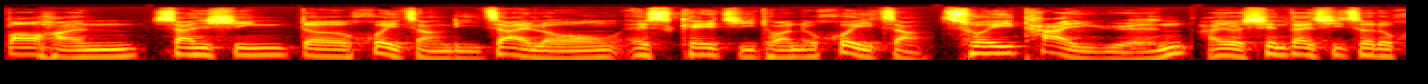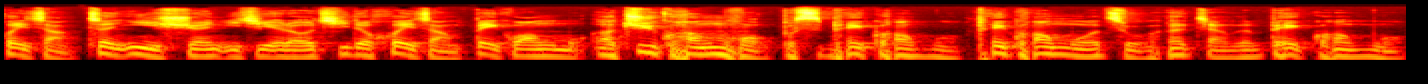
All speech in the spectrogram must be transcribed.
包含三星的会长李在龙、SK 集团的会长崔泰元，还有现代汽车的会长郑义轩，以及 LG 的会长背光膜呃聚光膜 不是背光膜，背光模组讲成背光膜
